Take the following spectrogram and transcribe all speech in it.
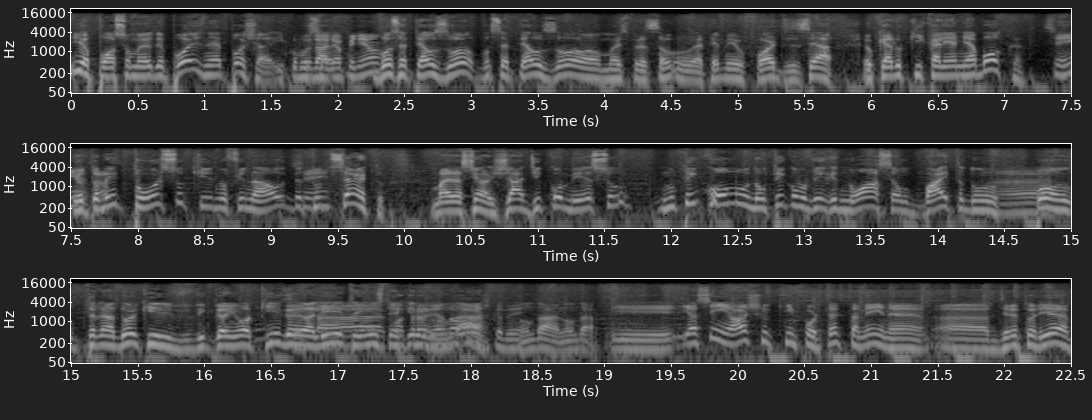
E eu posso amanhã depois, né? Poxa, e como Mudar você, de opinião? Você até usou, você até usou uma expressão até meio forte, dizer assim, ah, eu quero que calem a minha boca. Sim, eu exato. também torço que no final Sim. tudo certo. Mas assim, ó, já de começo, não tem como, não tem como ver que, nossa, é um baita do. Pô, um treinador que ganhou aqui, ganhou Você ali, tá tem isso, tem aquilo. Não dá, lógica não dá, não dá. E, e assim, eu acho que é importante também, né? A diretoria,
